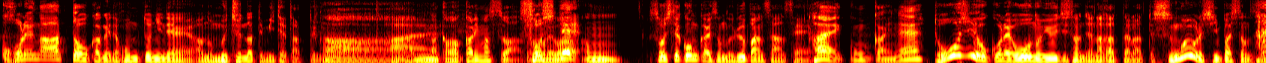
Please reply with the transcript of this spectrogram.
これがあったおかげで本当にねあの夢中になって見てたっていう。あはい。あなんかわかりますわそしてそして今回そのルパン三世。はい今回ね。どうしようこれ大野裕二さんじゃなかったらってすごい俺心配したんですが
